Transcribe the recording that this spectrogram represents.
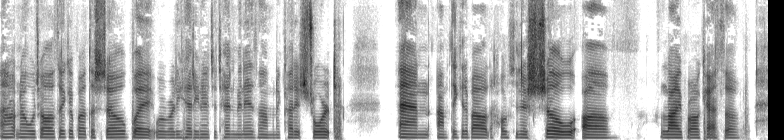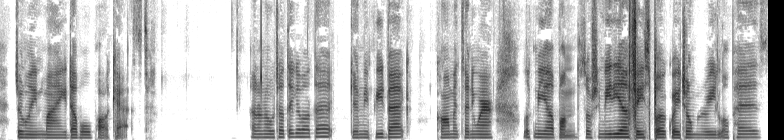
I don't know what y'all think about the show, but we're already heading into 10 minutes. I'm going to cut it short. And I'm thinking about hosting a show of live broadcast of doing my double podcast. I don't know what y'all think about that. Give me feedback, comments anywhere. Look me up on social media Facebook, Rachel Marie Lopez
